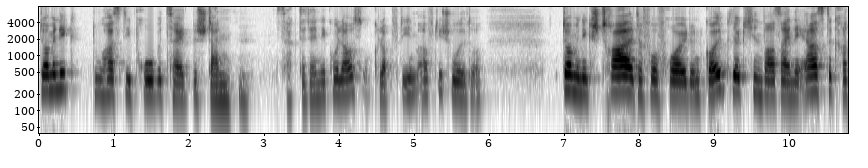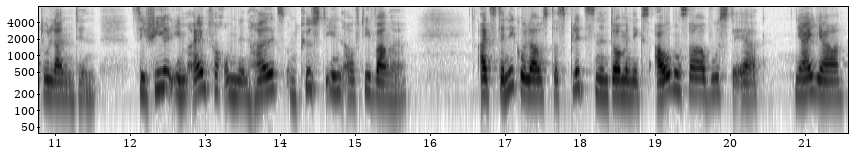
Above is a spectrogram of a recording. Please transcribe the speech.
Dominik, du hast die Probezeit bestanden, sagte der Nikolaus und klopfte ihm auf die Schulter. Dominik strahlte vor Freude und Goldlöckchen war seine erste Gratulantin. Sie fiel ihm einfach um den Hals und küsste ihn auf die Wange. Als der Nikolaus das Blitzen in Dominiks Augen sah, wusste er, ja, ja,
